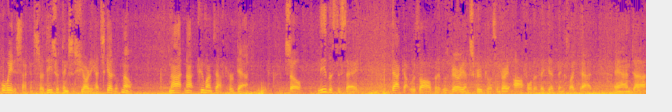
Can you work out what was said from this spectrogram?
well, wait a second, sir. These are things that she already had scheduled. No, not, not two months after her death. So, needless to say, that got resolved, but it was very unscrupulous and very awful that they did things like that. And uh,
